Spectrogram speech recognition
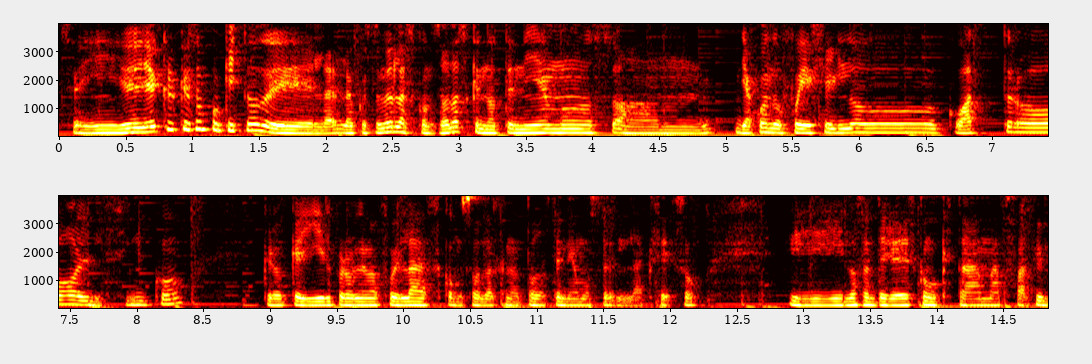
Sí, yo, creo que es un poquito de la, cuestión de las consolas que no teníamos um, ya cuando fue Halo 4, el 5. Creo que ahí el problema fue las consolas que no todos teníamos el acceso. Y los anteriores como que estaba más fácil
